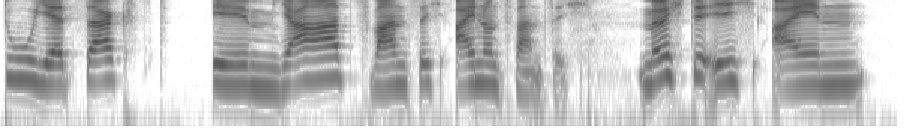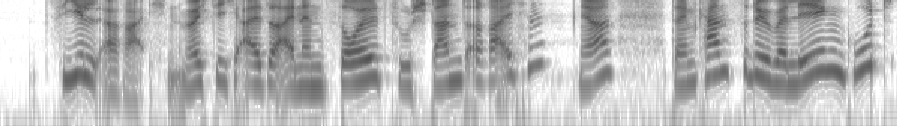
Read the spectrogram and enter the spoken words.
du jetzt sagst, im Jahr 2021 möchte ich ein Ziel erreichen, möchte ich also einen Soll-Zustand erreichen, ja, dann kannst du dir überlegen, gut,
